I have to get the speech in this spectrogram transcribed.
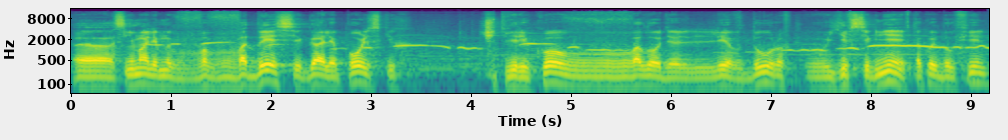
Э, Снимали мы в, в Одессе, Галя Польских, Четверяков, Володя Лев Дуров, Евстигнеев, такой был фильм.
